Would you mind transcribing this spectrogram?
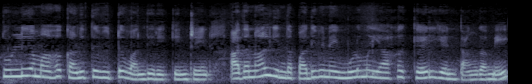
துல்லியமாக கணித்துவிட்டு வந்திருக்கின்றேன். அதனால் இந்த பதிவினை முழுமையாக கேள் என் தங்கமே.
